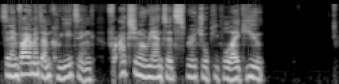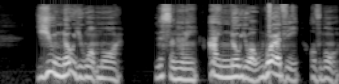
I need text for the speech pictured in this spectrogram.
It's an environment I'm creating for action oriented spiritual people like you. You know you want more. Listen, honey, I know you are worthy of more.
